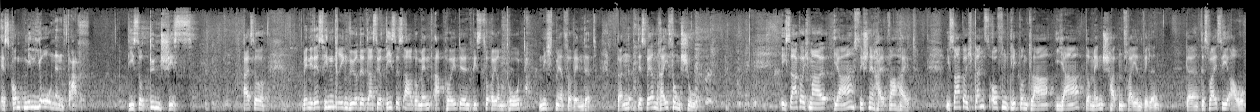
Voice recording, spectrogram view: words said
Es kommt millionenfach, dieser Dünnschiss. Also, wenn ihr das hinkriegen würde, dass ihr dieses Argument ab heute bis zu eurem Tod nicht mehr verwendet, dann, das wäre ein Reifungsschub. Ich sage euch mal, ja, es ist eine Halbwahrheit. Ich sage euch ganz offen, klipp und klar, ja, der Mensch hat einen freien Willen. Das weiß ich auch.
